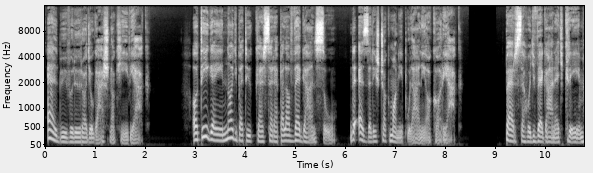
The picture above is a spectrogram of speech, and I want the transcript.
elbűvölő ragyogásnak hívják. A tégein nagybetűkkel szerepel a vegán szó, de ezzel is csak manipulálni akarják. Persze, hogy vegán egy krém,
